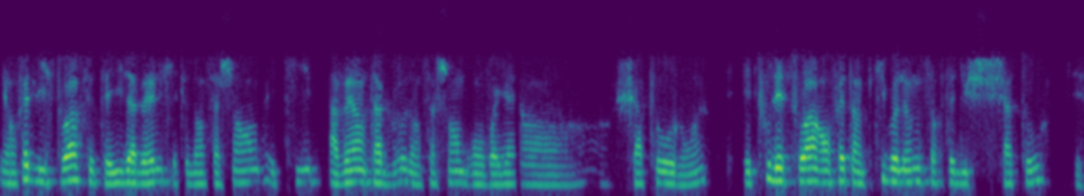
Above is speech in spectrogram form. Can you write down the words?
Et en fait, l'histoire, c'était Isabelle qui était dans sa chambre et qui avait un tableau dans sa chambre où on voyait un château au loin. Et tous les soirs, en fait, un petit bonhomme sortait du château et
